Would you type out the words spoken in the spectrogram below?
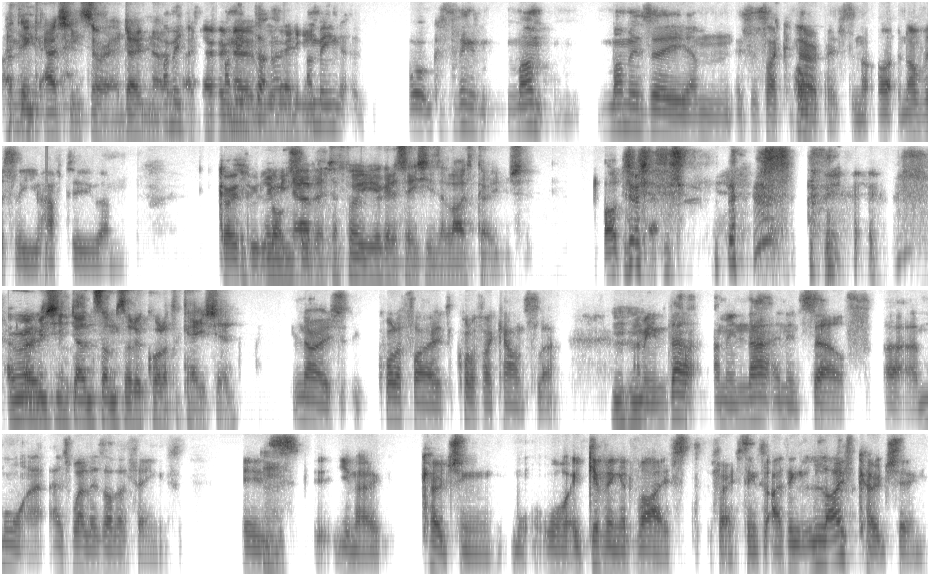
I, think mean- actually, sorry, I don't know. I, I don't I know mean, that- with any. I mean, well, because the thing is, mum, mum is a um, is a psychotherapist, and, and obviously you have to um, go through lots nervous. I of. thought you were going to say she's a life coach. Oh, just- I remember she'd done some sort of qualification. No, qualified qualified counselor. Mhm. I mean that. I mean that in itself, uh, more as well as other things, is you know coaching or giving advice for various things. I think life coaching,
